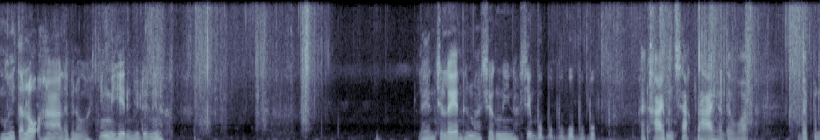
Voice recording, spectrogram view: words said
เมื่อยตะเลาะหาเลยพี่น้องยังมีเห็นอยู่เดี๋ยวนี้นะเล่นจะเล่นขึ้นมาเชิงนี้นะเสียงบุบบุบบุบบุบบุบคล้ายๆมันซากตายแต่ว่าแบบมัน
